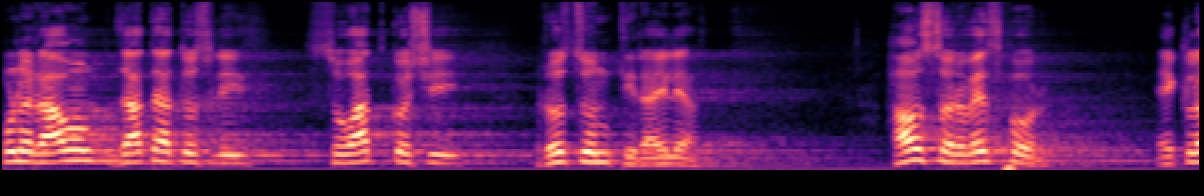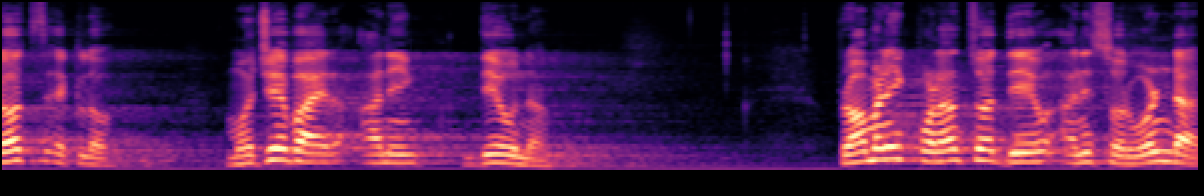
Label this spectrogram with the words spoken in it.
पूण रावंक जाता तसली सुवात कशी रचून थिरायल्या. हांव सर्वेस्पोर एकलोच एकलो म्हजे भायर आनीक देव ना. प्रामाणीकपणाचो देव आनी सरवंडार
